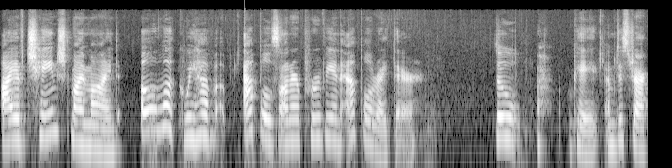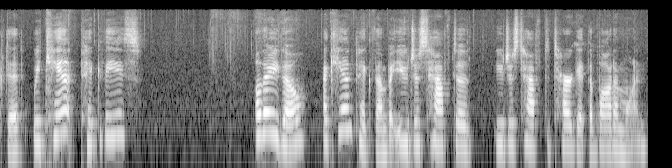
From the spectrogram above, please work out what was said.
I have changed my mind. Oh, look, we have apples on our Peruvian apple right there. So, okay, I'm distracted. We can't pick these. Oh, there you go. I can pick them, but you just have to you just have to target the bottom one.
